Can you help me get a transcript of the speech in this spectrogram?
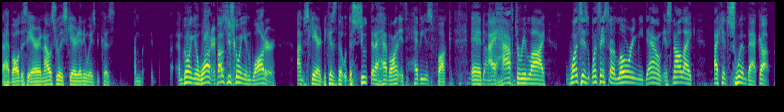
I have all this air and I was really scared anyways because I'm, I'm going in water. If I was just going in water, I'm scared because the the suit that I have on is heavy as fuck, and I have to rely. Once it's, once they start lowering me down, it's not like I can swim back up.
